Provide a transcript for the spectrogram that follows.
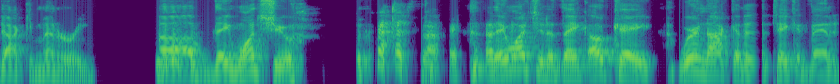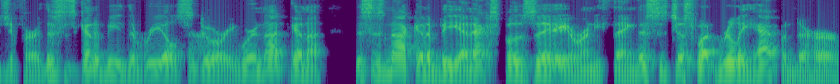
documentary. Uh, they want you. They want you to think, okay, we're not going to take advantage of her. This is going to be the real story. We're not going to. This is not going to be an expose or anything. This is just what really happened to her.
